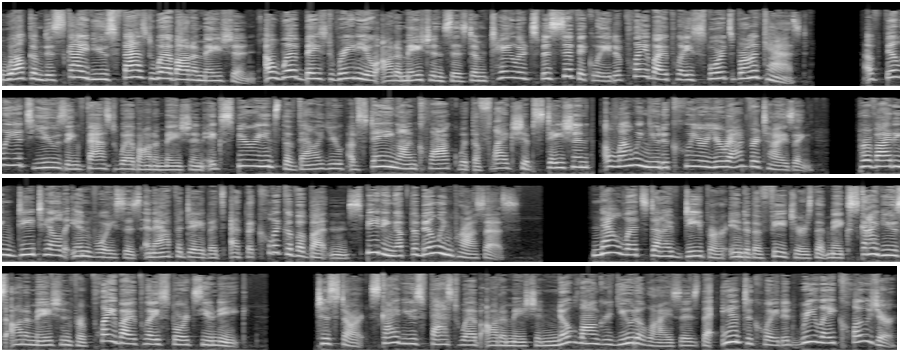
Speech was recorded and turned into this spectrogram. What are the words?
Welcome to Skyview's Fast Web Automation, a web-based radio automation system tailored specifically to play-by-play sports broadcast. Affiliates using Fast Web Automation experience the value of staying on clock with the flagship station, allowing you to clear your advertising, providing detailed invoices and affidavits at the click of a button, speeding up the billing process. Now let's dive deeper into the features that make Skyview's automation for play-by-play sports unique. To start, Skyview's fast web automation no longer utilizes the antiquated relay closure,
